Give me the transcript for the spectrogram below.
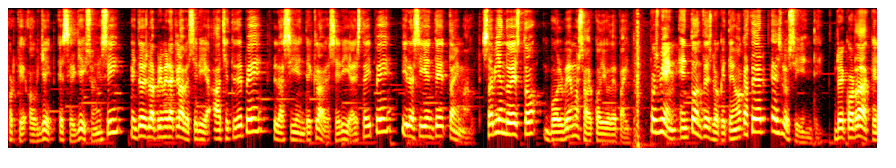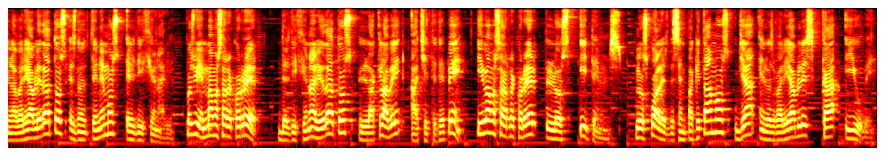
porque object es el JSON en sí. Entonces la primera clave sería HTTP, la siguiente clave sería esta IP y la siguiente timeout. Sabiendo esto, volvemos al código de Python. Pues bien, entonces lo que tengo que hacer es lo siguiente. Recordad en la variable datos es donde tenemos el diccionario. Pues bien, vamos a recorrer del diccionario datos la clave HTTP y vamos a recorrer los ítems, los cuales desempaquetamos ya en las variables K y V,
